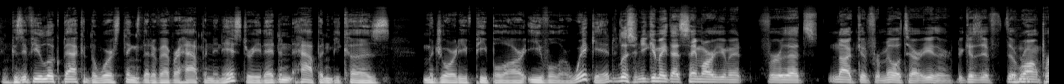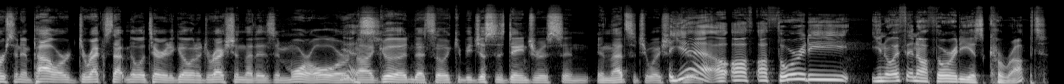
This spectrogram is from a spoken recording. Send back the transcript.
Because if you look back at the worst things that have ever happened in history, they didn't happen because majority of people are evil or wicked. Listen, you can make that same argument for that's not good for military either, because if Mm-hmm. the wrong person in power directs that military to go in a direction that is immoral or Yes. not good, that so it could be just as dangerous in in that situation. Yeah, a- authority. You know, if an authority is corrupt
